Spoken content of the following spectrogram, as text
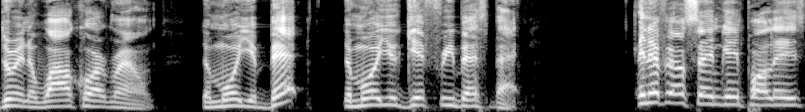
during the wild card round. The more you bet, the more you get free bets back. NFL same game parlays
